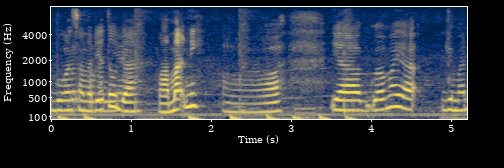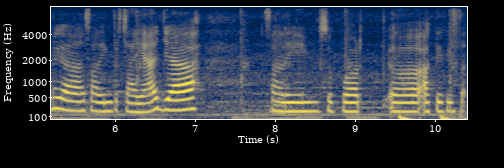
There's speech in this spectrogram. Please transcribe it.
hubungan sama dia tuh udah lama nih. Oh, ya gua mah ya gimana ya saling percaya aja, saling support eh, aktivitas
